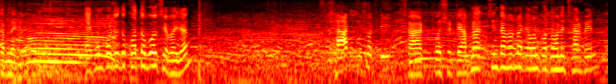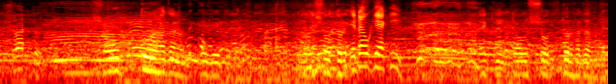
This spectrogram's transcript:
সামনে এখন পর্যন্ত কত বলছে ভাইজান? ষাট পঁয়ষট্টি। ষাট পঁয়ষট্টি। আপনার চিন্তা ভাবনা কেমন? কত হলে ছাড়বেন? সত্তর। সত্তর হাজার হলে। এই যে এটা সত্তর। এটাও কি একই? একই এটাও সত্তর হাজার হলে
